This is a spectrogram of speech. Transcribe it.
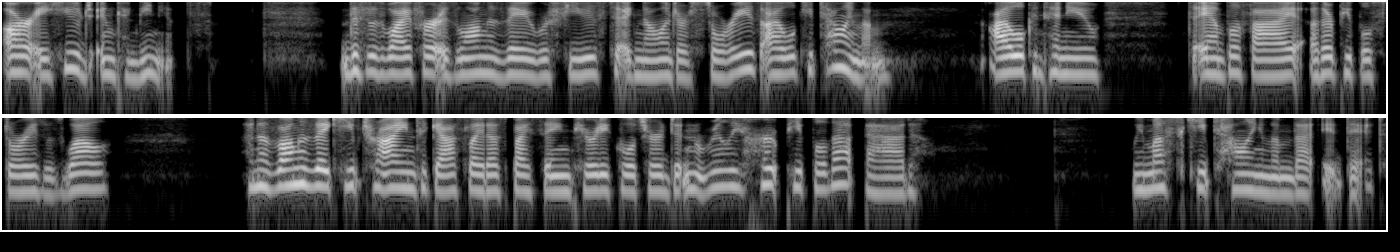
are a huge inconvenience. This is why, for as long as they refuse to acknowledge our stories, I will keep telling them. I will continue to amplify other people's stories as well. And as long as they keep trying to gaslight us by saying purity culture didn't really hurt people that bad, we must keep telling them that it did,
